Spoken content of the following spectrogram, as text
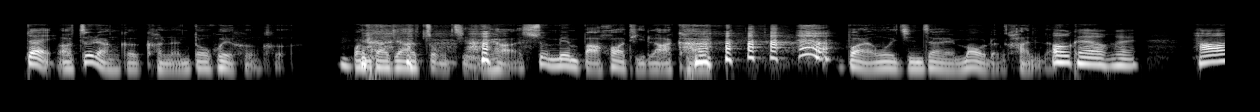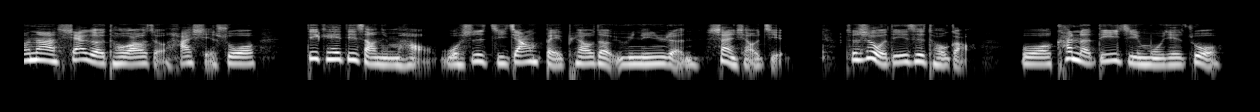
对啊，这两个可能都会很合，帮大家总结一下，顺便把话题拉开，不然我已经在冒冷汗了。OK OK，好，那下一个投稿者他写说：“DKD 嫂，你们好，我是即将北漂的云林人单小姐，这是我第一次投稿。我看了第一集摩羯座，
